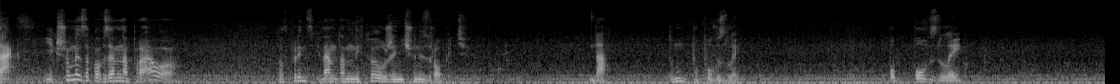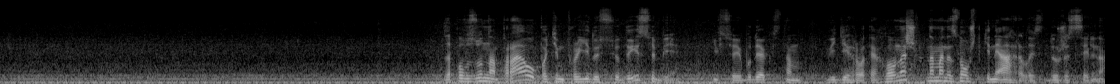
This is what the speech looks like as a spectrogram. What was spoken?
Так, якщо ми заповземо направо, то в принципі нам там ніхто вже нічого не зробить. Да. Тому поповзли. Поповзли. Заповзу направо, потім проїду сюди собі, і все, і буду якось там відігрувати. Головне, щоб на мене знову ж таки не агрились дуже сильно.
